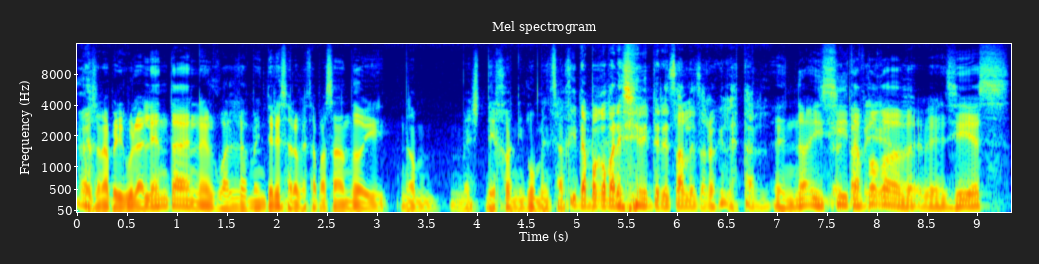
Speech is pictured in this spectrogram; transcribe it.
Es una película lenta en la cual no me interesa lo que está pasando y no me dejó ningún mensaje. Y tampoco parecían interesarles a los que la están. Eh, no, y sí, tampoco, pidiendo. eh, sí, es,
